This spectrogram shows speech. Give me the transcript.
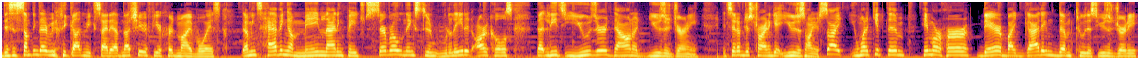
This is something that really got me excited. I'm not sure if you heard my voice. That means having a main landing page, several links to related articles that leads user down a user journey. Instead of just trying to get users on your site, you want to keep them, him or her, there by guiding them through this user journey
